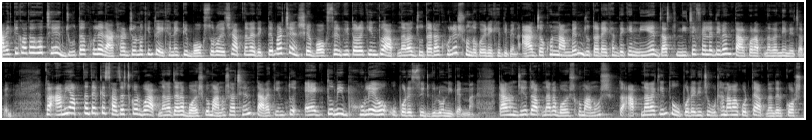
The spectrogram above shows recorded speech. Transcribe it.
আরেকটি কথা হচ্ছে, জুতা খুলে রাখার জন্য কিন্তু এখানে একটি বক্স রয়েছে, আপনারা দেখতে পাচ্ছেন? সে বক্সের ভিতরে কিন্তু আপনারা জুতাটা খুলে সুন্দর করে রেখে দিবেন। আর যখন নামবেন, জুতাটা এখান থেকে নিয়ে জাস্ট নিচে ফেলে দিবেন, তারপর আপনারা নেমে যাবেন। তো আমি আপনাদেরকে সাজেস্ট করব, আপনারা যারা বয়স্ক মানুষ আছেন, তারা কিন্তু একদমই ভুলেও উপরের সিটগুলো নেবেন না। কারণ যেহেতু আপনারা বয়স্ক মানুষ, তো আপনারা কিন্তু উপরে নিচে উঠানামা করতে আপনাদের কষ্ট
